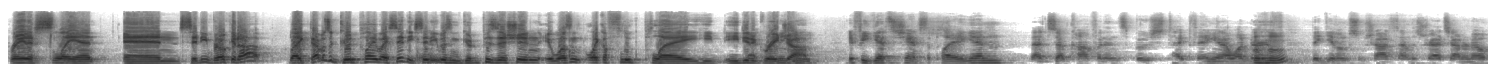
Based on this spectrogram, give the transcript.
ran a slant, and Sidney broke it up. Like, that was a good play by Sidney. Sidney was in good position. It wasn't like a fluke play. He, he did a great mean, job. you- if he gets a chance to play again, that's a confidence boost type thing. And I wonder Mm-hmm. if they give him some shots down the stretch. I don't know,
